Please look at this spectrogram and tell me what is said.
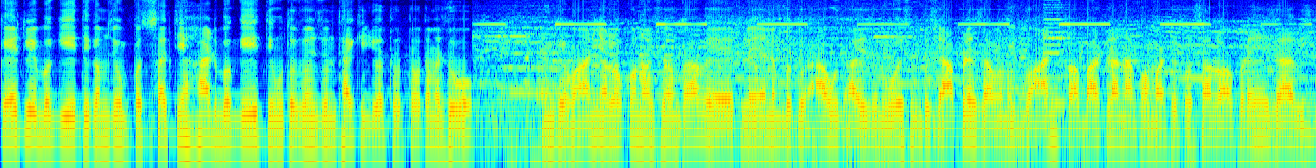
કેટલી બગી હતી? કમસે કમ પચાસથી હાઠ બગી હતી, હું તો જોઈ જોઈને થાકી ગયો હતો તો તમે જુઓ. કેમ કે વાણિયા લોકોનો શંખ આવે એટલે એને બધું આવું જ આયોજન હોય છે પછી આપણે જવાનું તો આંચપા બાટલા નાખવા માટે તો ચાલો આપણે જાવી.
